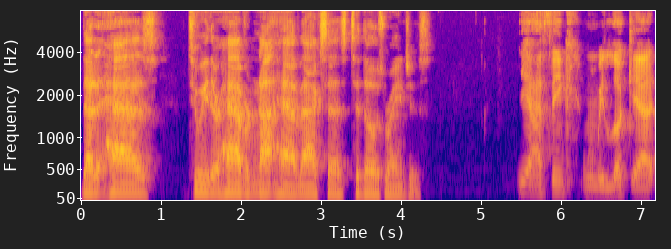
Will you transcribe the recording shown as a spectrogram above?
that it has to either have or not have access to those ranges? Yeah, I think when we look at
